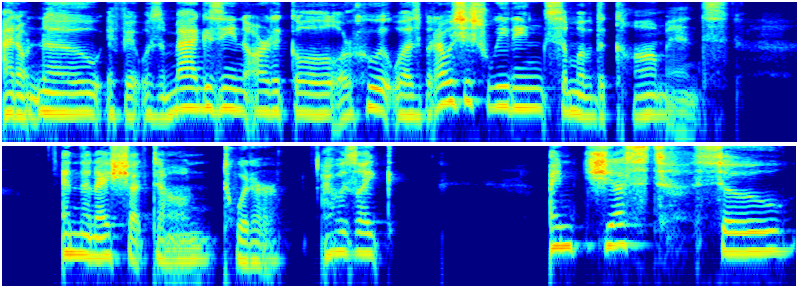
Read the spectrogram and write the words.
I don't know if it was a magazine article or who it was, but I was just reading some of the comments. And then I shut down Twitter. I was like, I'm just so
